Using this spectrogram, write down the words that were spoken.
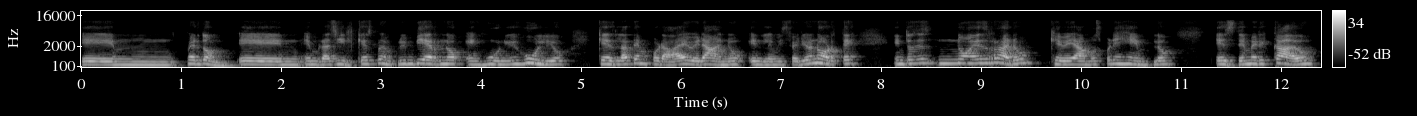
em, perdón, en, en Brasil, que es, por ejemplo, invierno en junio y julio, que es la temporada de verano en el hemisferio norte. Entonces, no es raro que veamos, por ejemplo, este mercado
